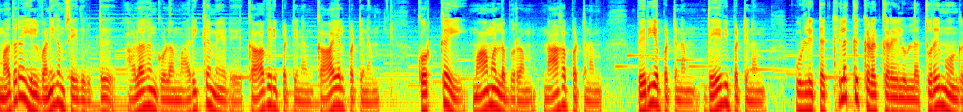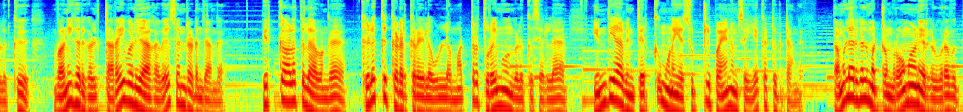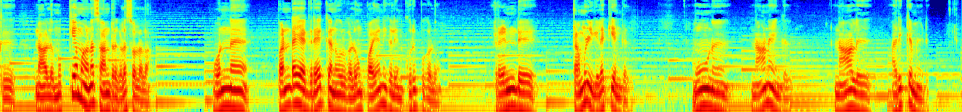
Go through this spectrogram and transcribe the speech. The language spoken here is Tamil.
மதுரையில் வணிகம் செய்துவிட்டு அழகங்குளம் அரிக்கமேடு காவிரிப்பட்டினம் காயல்பட்டினம் கொர்க்கை மாமல்லபுரம் நாகப்பட்டினம் பெரியப்பட்டினம் தேவிப்பட்டினம் உள்ளிட்ட கிழக்கு கடற்கரையில் உள்ள துறைமுகங்களுக்கு வணிகர்கள் தரை வழியாகவே சென்றடைஞ்சாங்க. பிற்காலத்தில் அவங்க கிழக்கு கடற்கரையில் உள்ள மற்ற துறைமுகங்களுக்கு செல்ல இந்தியாவின் தெற்கு முனையை சுற்றி பயணம் செய்ய கற்றுக்கிட்டாங்க தமிழர்கள் மற்றும் ரோமானியர்கள் உறவுக்கு நாலு முக்கியமான சான்றுகளை சொல்லலாம். ஒன்று பண்டைய கிரேக்க நூல்களும் பயணிகளின் குறிப்புகளும். ரெண்டு தமிழ் இலக்கியங்கள். மூணு நாணயங்கள். நாலு அரிக்கமேடு.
